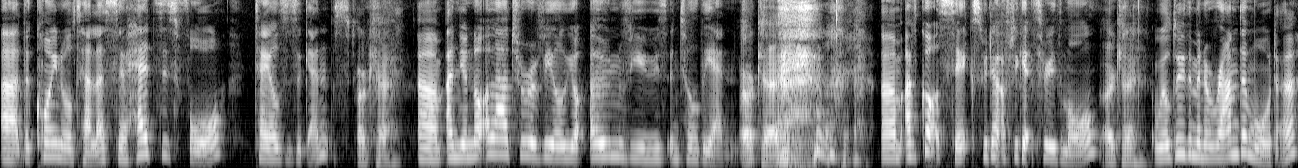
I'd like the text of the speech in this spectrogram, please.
Uh, the coin will tell us. So, heads is for, tails is against. Okay. Um, and you're not allowed to reveal your own views until the end. Okay. Um, I've got six. We don't have to get through them all. okay. We'll do them in a random order.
